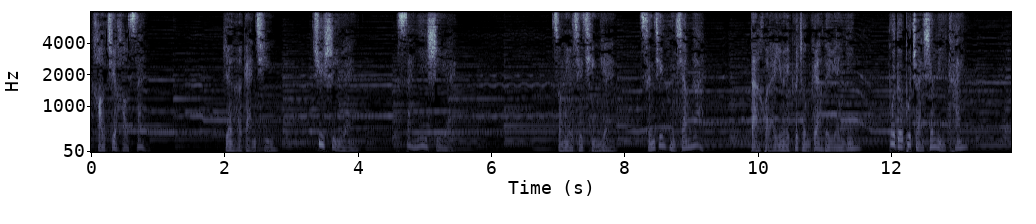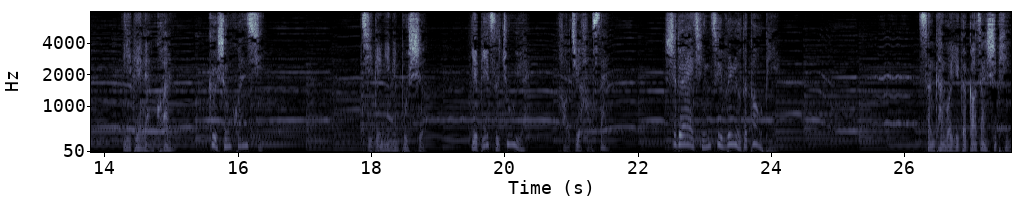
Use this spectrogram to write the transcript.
好聚好散。任何感情。聚是缘，散亦是缘。总有些情人曾经很相爱，但后来因为各种各样的原因，不得不转身离开。一别两宽，各生欢喜。即便念念不舍，也彼此祝愿好聚好散，是对爱情最温柔的告别。曾看过一个高赞视频，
